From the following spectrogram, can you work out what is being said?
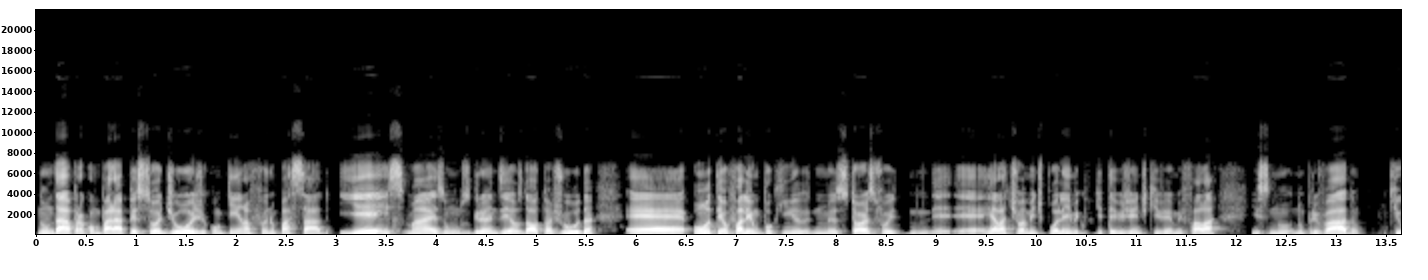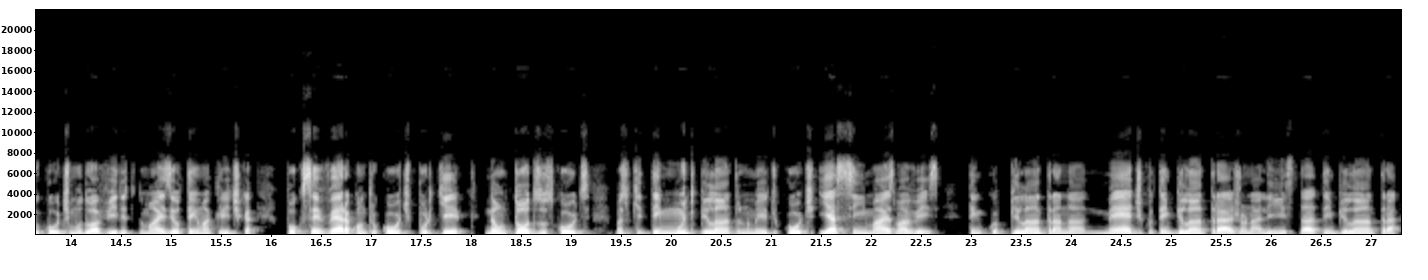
Não dá para comparar a pessoa de hoje com quem ela foi no passado. E eis mais um dos grandes erros da autoajuda. É, ontem eu falei um pouquinho nos meus stories, foi é, relativamente polêmico, porque teve gente que veio me falar isso no, no privado que o coach mudou a vida e tudo mais, eu tenho uma crítica um pouco severa contra o coach, porque não todos os coaches, mas porque tem muito pilantra no meio de coach, e assim, mais uma vez, tem pilantra na, médico, tem pilantra jornalista, tem pilantra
